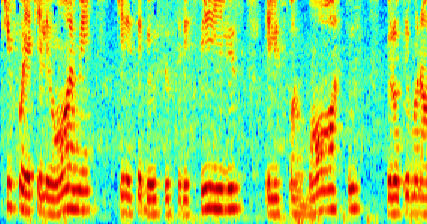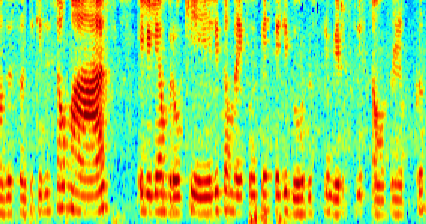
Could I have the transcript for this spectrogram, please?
que foi aquele homem que recebeu seus três filhos, eles foram mortos pelo Tribunal da Santa Inquisição, mas ele lembrou que ele também foi perseguidor dos primeiros cristãos na época,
